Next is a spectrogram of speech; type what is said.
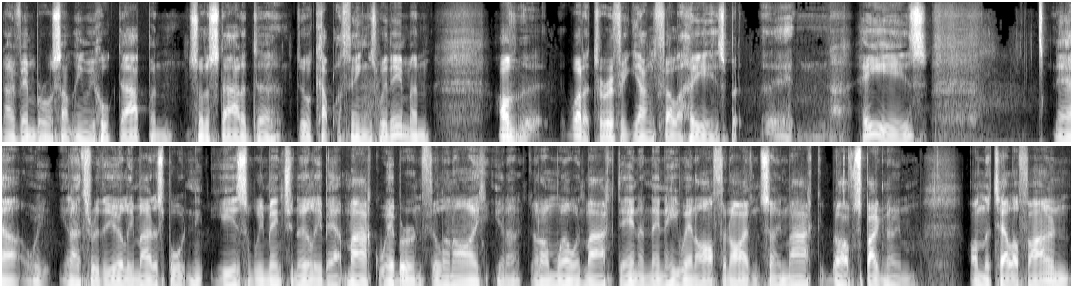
November or something. We hooked up and sort of started to do a couple of things with him, and I've what a terrific young fella he is. But uh, he is now we you know through the early motorsport years we mentioned earlier about Mark Webber and Phil and I you know got on well with Mark then, and then he went off, and I haven't seen Mark. I've spoken to him on the telephone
